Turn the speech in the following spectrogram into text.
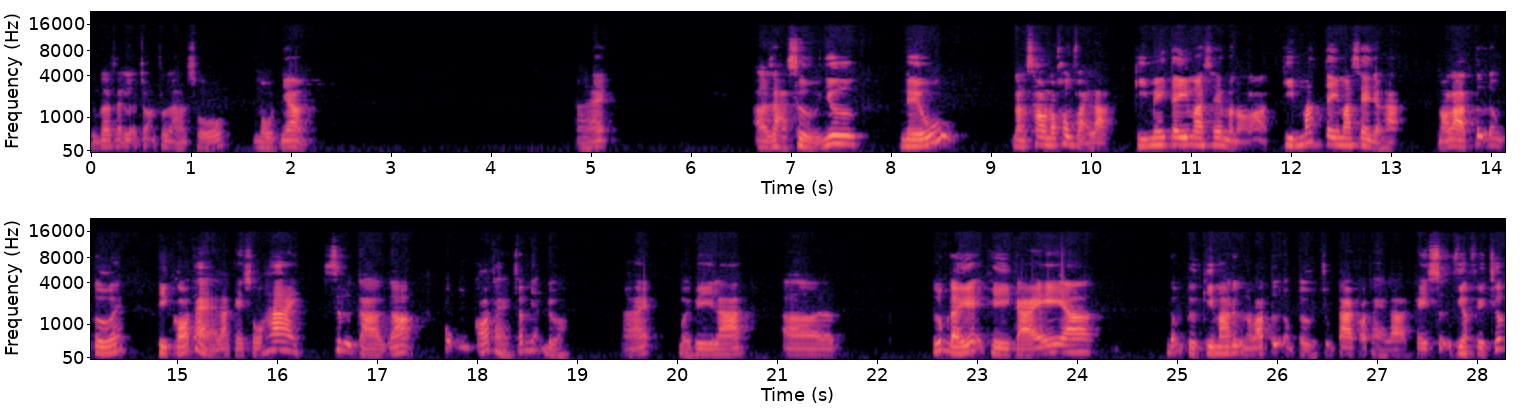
Chúng ta sẽ lựa chọn phương án số 1 nha. Đấy. À, giả sử như nếu đằng sau nó không phải là kimete masen mà nó là kimatte masen chẳng hạn nó là tự động từ ấy thì có thể là cái số 2 sự cà gã cũng có thể chấp nhận được. Đấy bởi vì là uh, lúc đấy ấy, thì cái ờ, động từ kimaru nó là tự động từ. Chúng ta có thể là cái sự việc phía trước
